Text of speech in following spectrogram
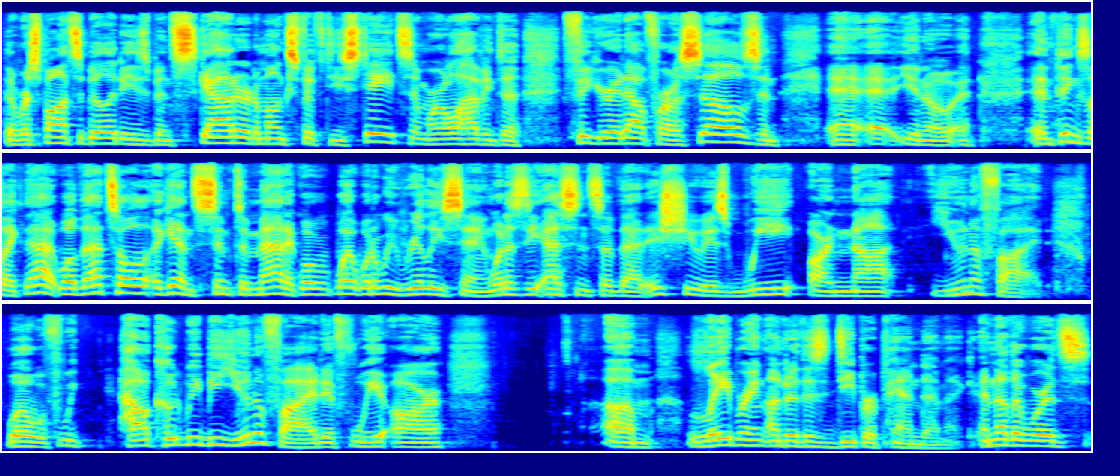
the responsibility has been scattered amongst 50 states and we're all having to figure it out for ourselves and, and you know and, and, things like that. Well that's all again symptomatic. What, what, what are we really saying? What is the essence of that issue is we are not unified. Well if we how could we be unified if we are um, laboring under this deeper pandemic? In other words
